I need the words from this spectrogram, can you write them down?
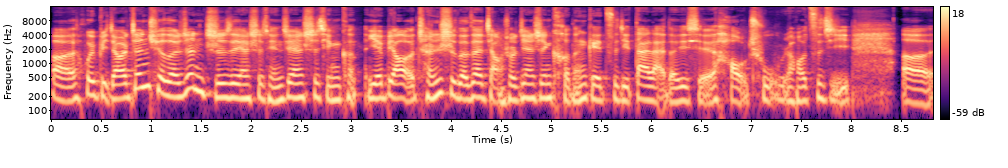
呃，会比较正确的认知这件事情，这件事情可能也比较诚实的在讲说这件事情可能给自己带来的一些好处，然后自己呃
